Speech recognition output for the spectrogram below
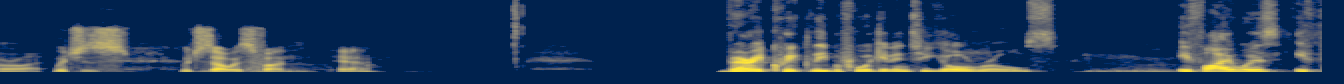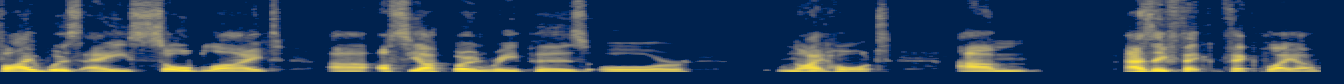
All right. Which is which is always fun. Yeah. Very quickly before we get into your rules, if I was if I was a Soulblight, uh, Ossiarch Bone Reapers, or Nighthaunt, um, as a Feck, Feck player,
